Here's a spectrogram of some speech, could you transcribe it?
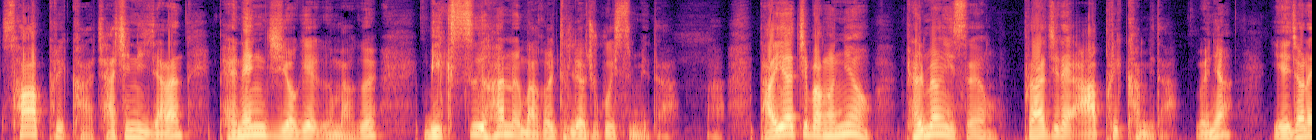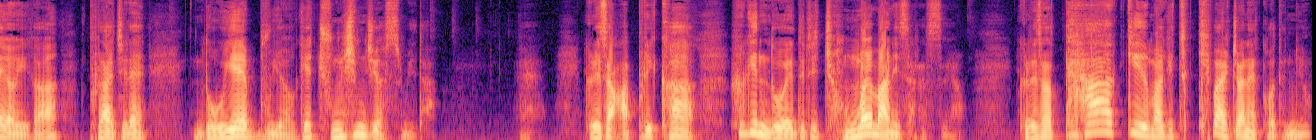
서아프리카 자신이 자란 베냉 지역의 음악을 믹스한 음악을 들려주고 있습니다. 바이아 지방은요 별명이 있어요. 브라질의 아프리카입니다. 왜냐? 예전에 여기가 브라질의 노예 무역의 중심지였습니다. 예. 그래서 아프리카 흑인 노예들이 정말 많이 살았어요. 그래서 타악기 음악이 특히 발전했거든요.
